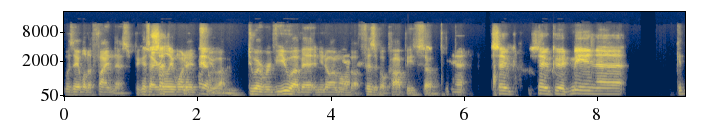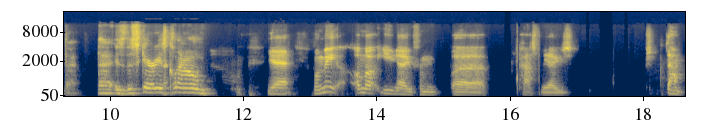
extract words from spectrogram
was able to find this because I Such really wanted film. to um, do a review of it, and you know I'm all about physical copies. So Yeah, so so good. Me and uh, get that. That is the scariest clown. Yeah. Well, me, I'm what you know from uh, past videos. Down,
